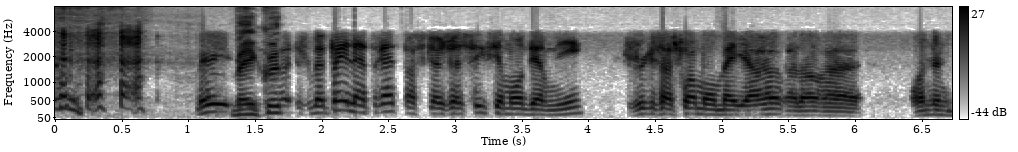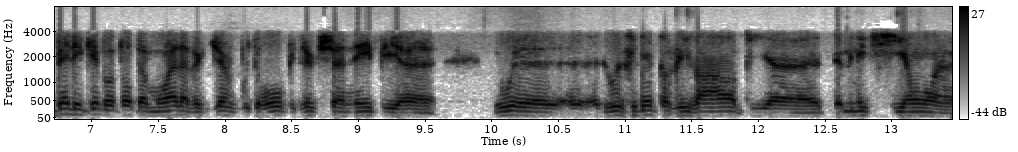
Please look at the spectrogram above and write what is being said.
Mais Ben, écoute- je, je me paye la traite parce que je sais que c'est mon dernier. Je veux que ça soit mon meilleur. Alors, euh, on a une belle équipe autour de moi, là, avec Jeff Boudreau, puis Luc Chenet, puis euh, Louis, euh, Louis-Philippe Rivard, puis euh, Dominique Sillon euh,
